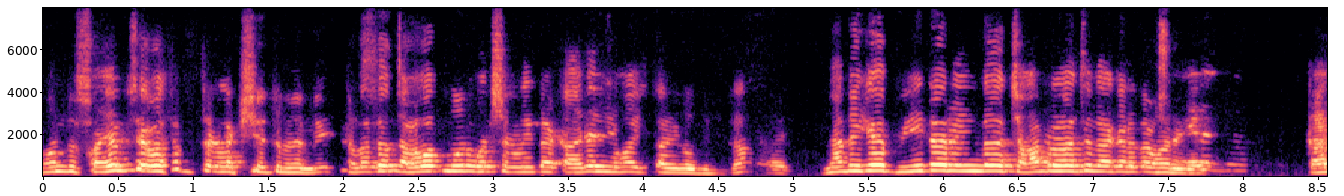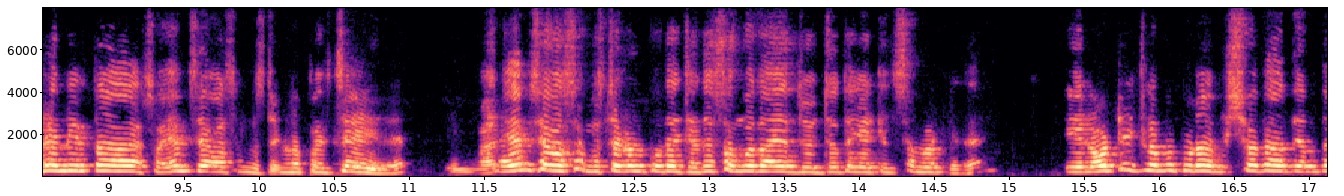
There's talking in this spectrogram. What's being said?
ಒಂದು ಸ್ವಯಂ ಸೇವಾ ಸಂಸ್ಥೆಗಳ ಕ್ಷೇತ್ರದಲ್ಲಿ ಕಳೆದ ನಲವತ್ಮೂರು ವರ್ಷಗಳಿಂದ ಕಾರ್ಯನಿರ್ವಹಿಸ್ತಾ ಇರೋದ್ರಿಂದ ನನಗೆ ಬೀದರಿಂದ ಚಾಮರಾಜನಗರದವರೆಗೆ ಕಾರ್ಯನಿರತ ಸ್ವಯಂ ಸೇವಾ ಸಂಸ್ಥೆಗಳ ಪರಿಚಯ ಇದೆ. ಸ್ವಯಂ ಸೇವಾ ಸಂಸ್ಥೆಗಳು ಕೂಡ ಜನ ಸಮುದಾಯದ ಜೊತೆಗೆ ಕೆಲಸ ಮಾಡ್ತಿದೆ. ಈ ರೋಟರಿ ಕ್ಲಬ್ ಕೂಡ ವಿಶ್ವದಾದ್ಯಂತ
